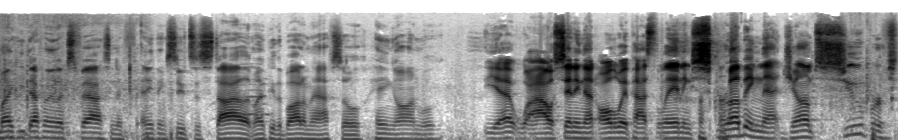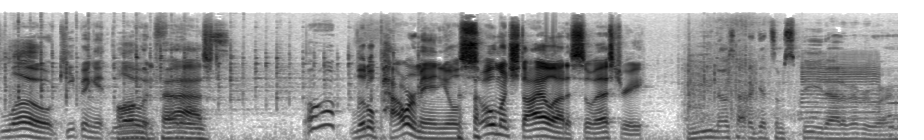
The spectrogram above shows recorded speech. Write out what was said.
Mikey definitely looks fast, and if anything suits his style, it might be the bottom half. So hang on. We'll Yeah, wow, sending that all the way past the landing, scrubbing that jump super slow, keeping it low and pedals. fast. Little power manual, so much style out of Silvestri. He knows how to get some speed out of everywhere.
